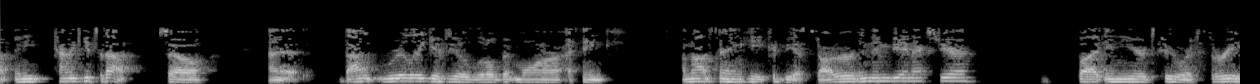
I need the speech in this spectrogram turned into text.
up, and he kind of keeps it up. So uh, that really gives you a little bit more, I think, I'm not saying he could be a starter in the NBA next year, but in year two or three,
